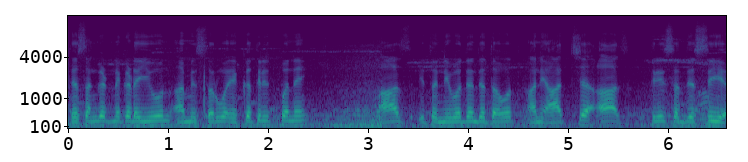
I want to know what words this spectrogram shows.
त्या संघटनेकडे येऊन आम्ही सर्व एकत्रितपणे आज इथं निवेदन देत आहोत आणि आजच्या आज त्रिसदस्यीय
